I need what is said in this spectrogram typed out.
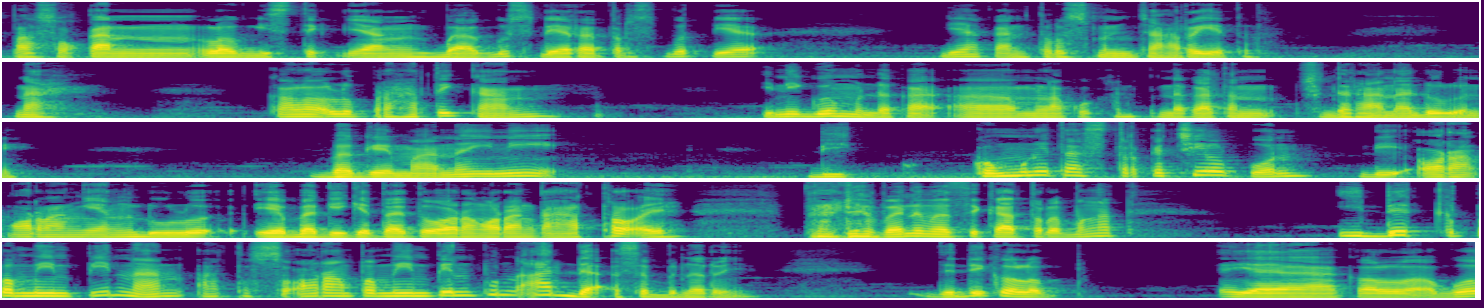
pasokan logistik yang bagus di daerah tersebut dia dia akan terus mencari itu. Nah, kalau lu perhatikan, ini gue mendeka, uh, melakukan pendekatan sederhana dulu nih. Bagaimana ini di komunitas terkecil pun di orang-orang yang dulu ya bagi kita itu orang-orang katro ya peradabannya masih katro banget ide kepemimpinan atau seorang pemimpin pun ada sebenarnya. Jadi kalau ya kalau gue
